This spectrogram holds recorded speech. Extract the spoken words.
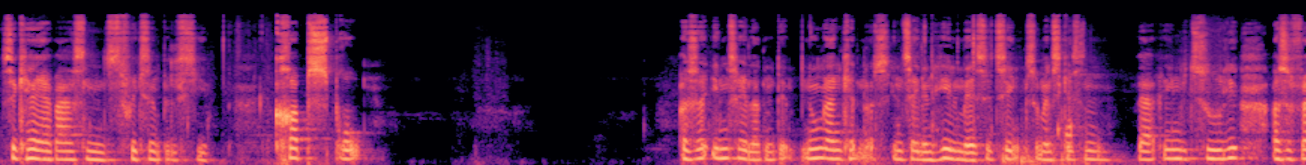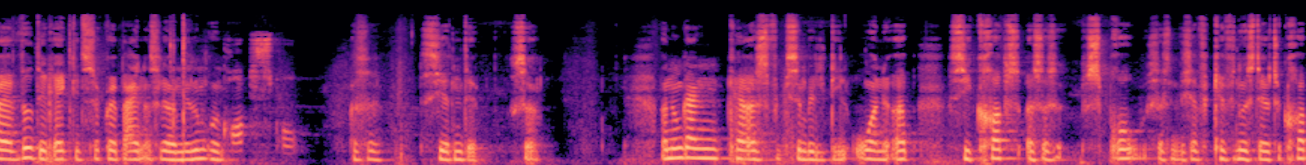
så kan jeg bare sådan for eksempel sige, kropssprog. Og så indtaler den det. Nogle gange kan den også indtale en hel masse ting, så man skal sådan være rimelig tydelig. Og så før jeg ved det rigtigt, så går jeg bare ind og så laver mellemrum. Kropssprog. Og så siger den det. Så. Og nogle gange kan jeg også for eksempel dele ordene op, sige krops og så sprog. Så sådan, hvis jeg kan finde ud af at stave til krop,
